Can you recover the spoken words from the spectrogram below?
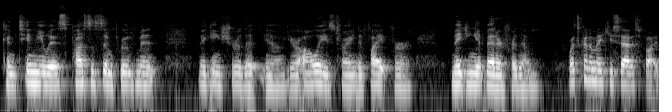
continuous process improvement, making sure that you know you're always trying to fight for making it better for them. What's going to make you satisfied?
